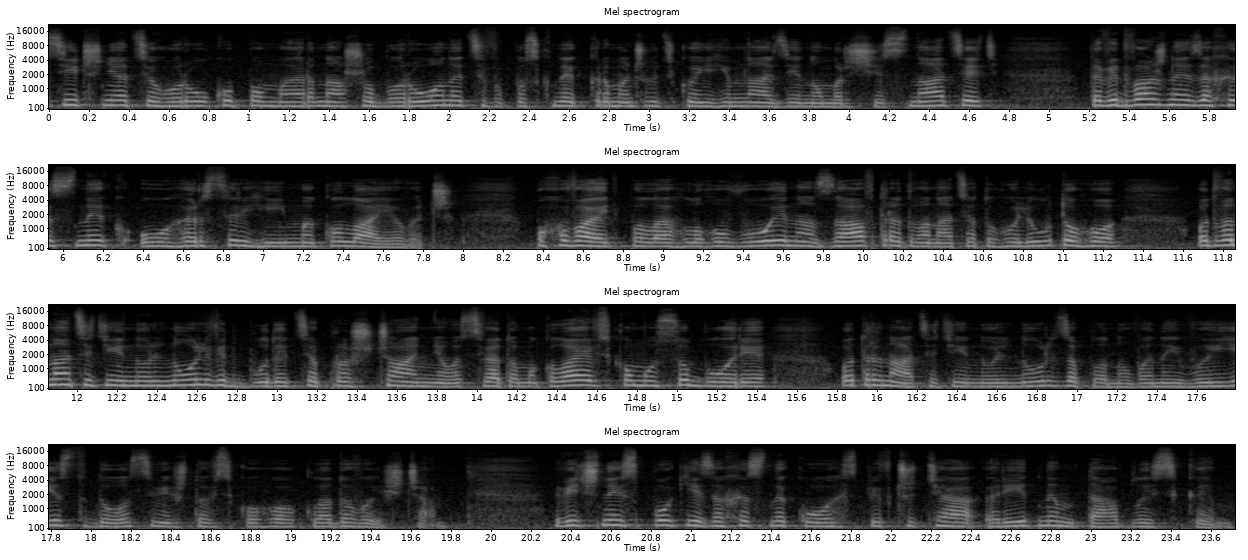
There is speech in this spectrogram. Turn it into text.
січня цього року помер наш оборонець, випускник Кременчуцької гімназії номер 16 та відважний захисник Огер Сергій Миколайович. Поховають полеглого воїна завтра, 12 лютого. О 12.00 відбудеться прощання у Свято-Миколаївському соборі. О 13.00 запланований виїзд до Свіштовського кладовища. Вічний спокій захиснику, співчуття рідним та близьким.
